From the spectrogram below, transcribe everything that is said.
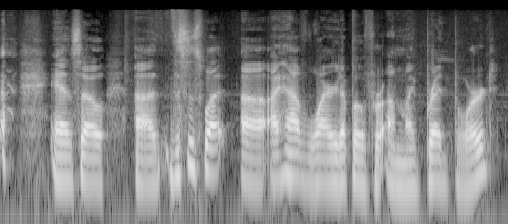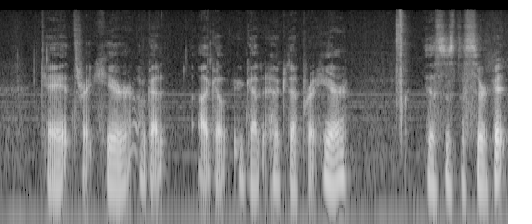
and so uh, this is what uh, I have wired up over on my breadboard. Okay, it's right here. I've got it, I got, got it hooked up right here. This is the circuit.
